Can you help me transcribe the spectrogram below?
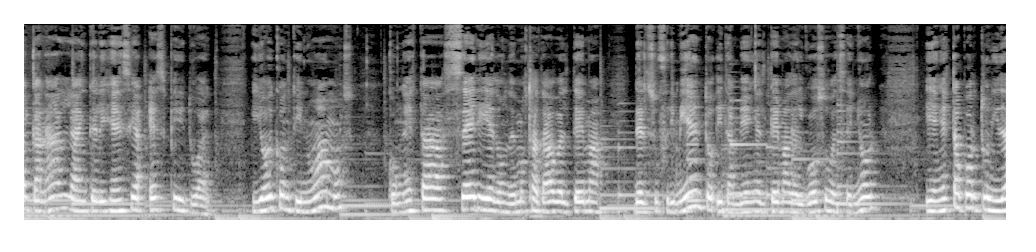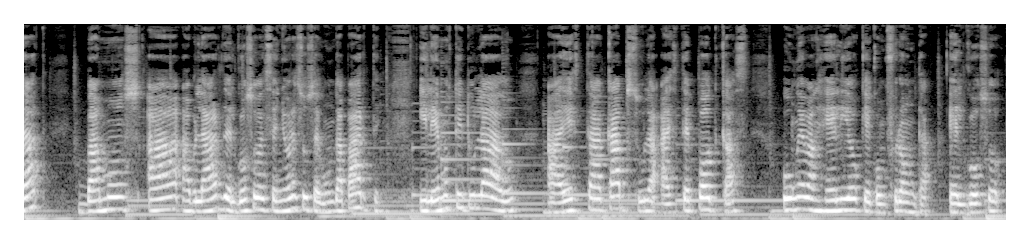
al canal La Inteligencia Espiritual y hoy continuamos con esta serie donde hemos tratado el tema del sufrimiento y también el tema del gozo del Señor. Y en esta oportunidad vamos a hablar del gozo del Señor en su segunda parte y le hemos titulado a esta cápsula, a este podcast, un evangelio que confronta el gozo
